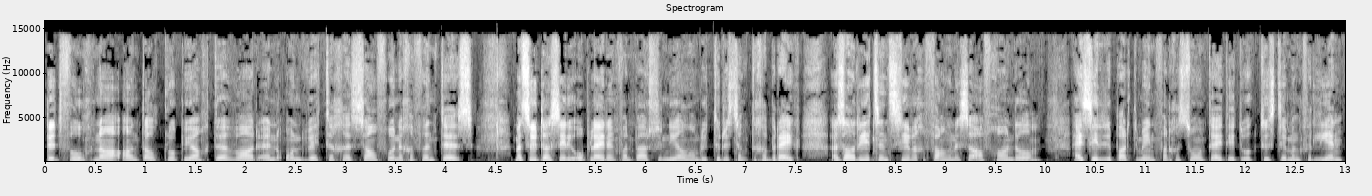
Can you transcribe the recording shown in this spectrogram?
Dit volg na 'n aantal klopjagte waarin onwettige selfone gevind is. Masuta sê die opleiding van personeel om die toerusting te gebruik is al reeds in sewe gevangenisse afgehandel. Hy sê die departement van gesondheid het ook toestemming verleen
